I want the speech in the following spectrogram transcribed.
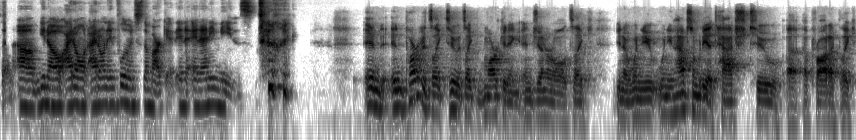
person. Um, you know, I don't I don't influence the market in, in any means. and and part of it's like too, it's like marketing in general. It's like, you know, when you when you have somebody attached to a, a product like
